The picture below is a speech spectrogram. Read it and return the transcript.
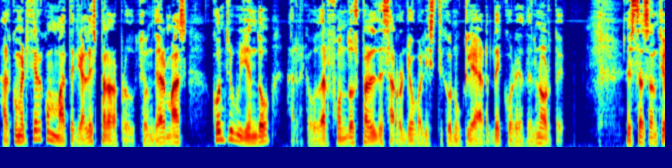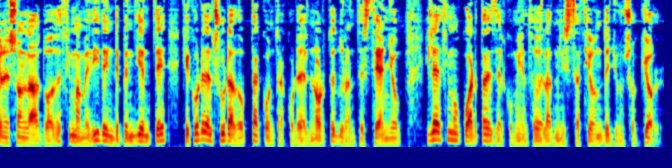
al comerciar con materiales para la producción de armas, contribuyendo a recaudar fondos para el desarrollo balístico nuclear de Corea del Norte. Estas sanciones son la duodécima medida independiente que Corea del Sur adopta contra Corea del Norte durante este año y la decimocuarta desde el comienzo de la administración de Yoon Suk-yeol.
